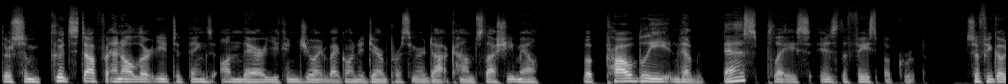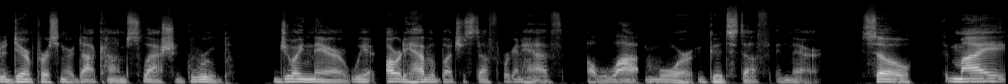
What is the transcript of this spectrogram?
there's some good stuff and I'll alert you to things on there. You can join by going to darrenpersinger.com slash email. But probably the best place is the Facebook group. So if you go to darrenpersinger.com slash group, join there. We already have a bunch of stuff. We're going to have a lot more good stuff in there. So my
